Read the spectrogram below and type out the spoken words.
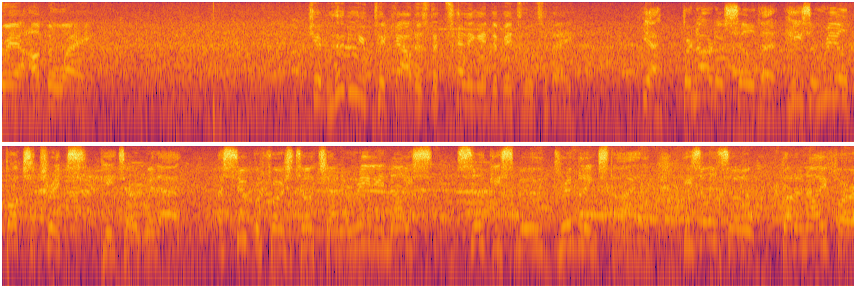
Underway. Jim, who do you pick out as the telling individual today? Yeah, Bernardo Silva. He's a real box of tricks, Peter, with a, a super first touch and a really nice, silky smooth dribbling style. He's also got an eye for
